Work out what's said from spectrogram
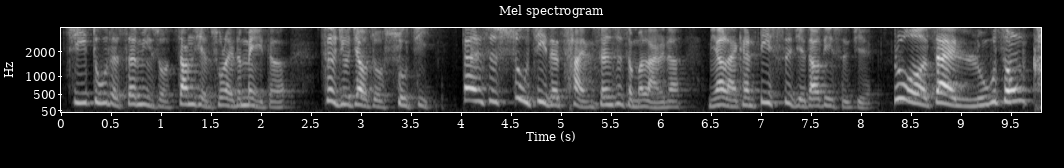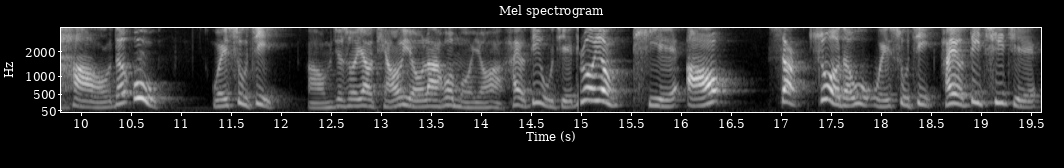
基督的生命所彰显出来的美德，这就叫做素祭。但是素祭的产生是怎么来的？你要来看第四节到第十节：若在炉中烤的物为素祭。啊，我们就说要调油啦，或抹油啊。还有第五节，若用铁熬上做的物为素祭。还有第七节，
